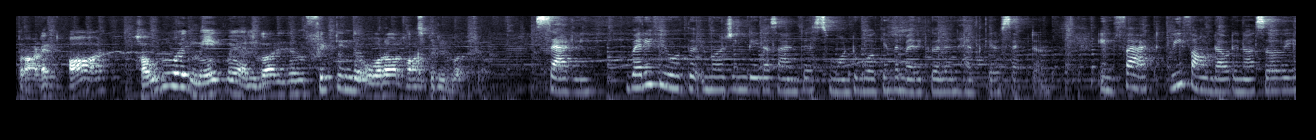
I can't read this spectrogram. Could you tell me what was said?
product or how do I make my algorithm fit in the overall hospital workflow. Sadly, very few of the emerging data scientists want to work in the medical and healthcare sector. In fact, we found out in our survey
